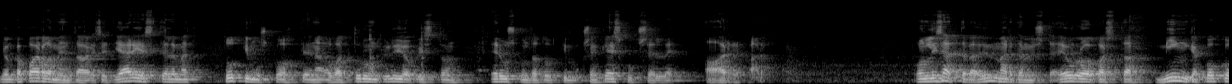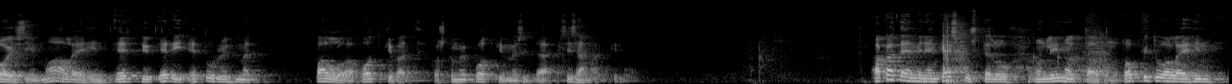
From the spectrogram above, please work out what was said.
jonka parlamentaariset järjestelmät tutkimuskohteena ovat Turun yliopiston eduskuntatutkimuksen keskukselle aarrearkku. On lisättävä ymmärtämystä Euroopasta, minkä kokoisiin maaleihin eri eturyhmät palloa potkivat, koska me potkimme sitä sisämarkkinoilla. Akateeminen keskustelu on linnoittautunut oppituoleihin,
